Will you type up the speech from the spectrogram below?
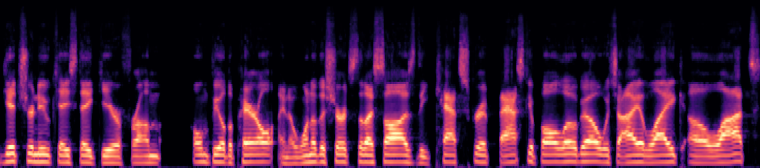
Get your new K State gear from Home Field Apparel. I know one of the shirts that I saw is the Cat Script basketball logo, which I like a lot,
